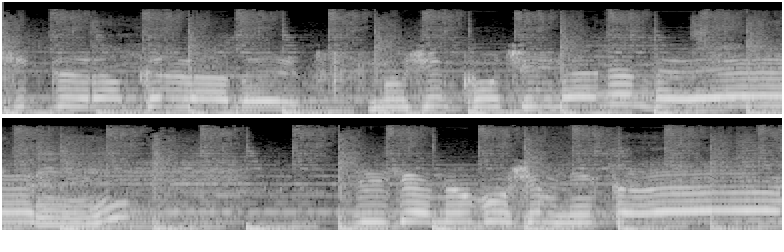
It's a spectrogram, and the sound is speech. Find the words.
시끄러운 클럽을 무심코 지나는데. 어? 이게 누구십니까?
